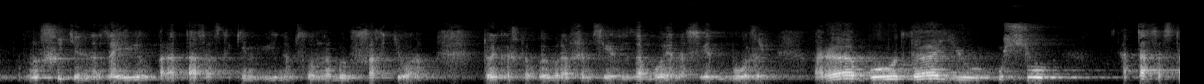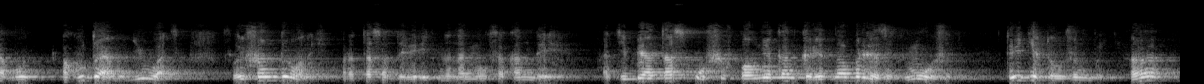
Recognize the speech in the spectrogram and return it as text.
— внушительно заявил Протасов с таким видом, словно был шахтером, только что выбравшимся из забоя на свет Божий. «Работаю! Усё!» «А Тасов с тобой? А куда ему деваться?» «Слышь, Андроныч!» Протасов доверительно нагнулся к Андрею. А тебя-то с уши вполне конкретно обрезать может. Ты где должен быть, а?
